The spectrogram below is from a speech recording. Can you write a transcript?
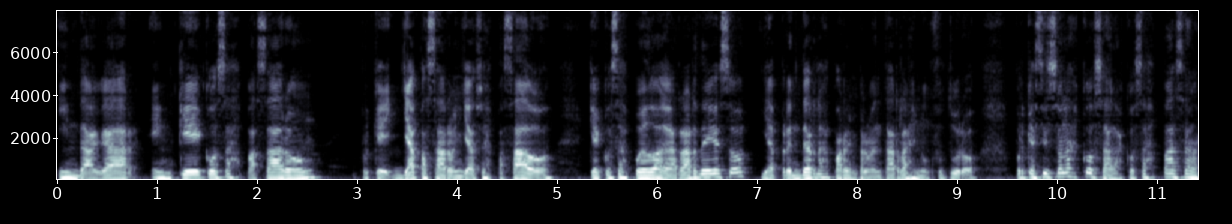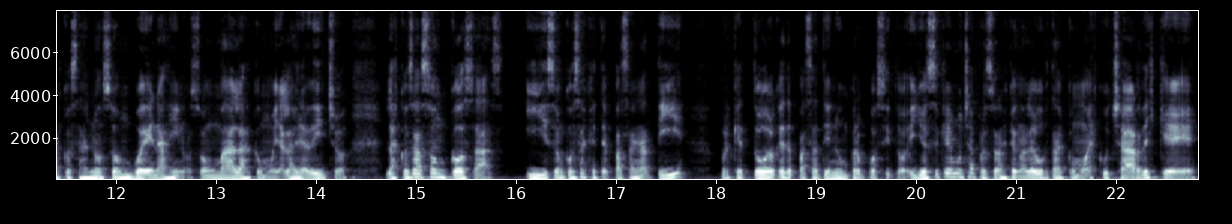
indagar en qué cosas pasaron, porque ya pasaron, ya eso es pasado, qué cosas puedo agarrar de eso y aprenderlas para implementarlas en un futuro. Porque así son las cosas, las cosas pasan, las cosas no son buenas y no son malas, como ya les había dicho. Las cosas son cosas y son cosas que te pasan a ti porque todo lo que te pasa tiene un propósito. Y yo sé que hay muchas personas que no le gustan como escuchar, de que,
